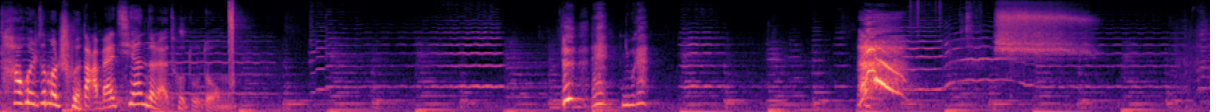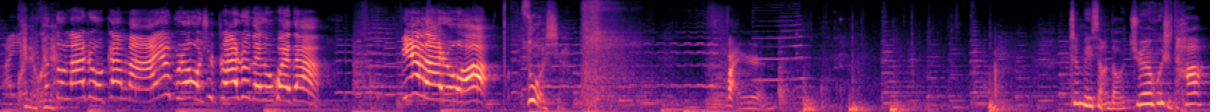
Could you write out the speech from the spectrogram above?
他会这么蠢，大白天的来偷肚兜吗？哎，你们看，嘘！快点快点！都拉着我干嘛呀？不让我去抓住那个坏蛋！别拉着我！坐下。烦人！真没想到，居然会是他。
